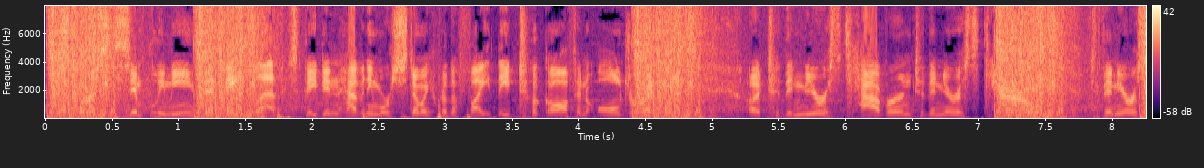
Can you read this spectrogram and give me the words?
Dispersed simply means that they left. They didn't have any more stomach for the fight. They took off in all directions. Uh, to the nearest tavern, to the nearest town, to the nearest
